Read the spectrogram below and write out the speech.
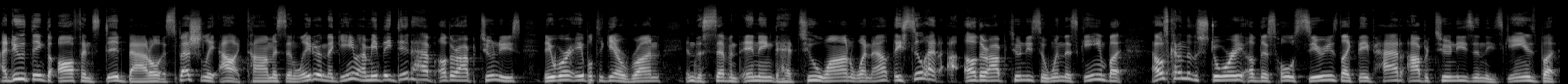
I do think the offense did battle, especially Alek Thomas. And later in the game, I mean, they did have other opportunities. They were able to get a run in the seventh inning. They had two on, one out. They still had other opportunities to win this game, but that was kind of the story of this whole series. Like they've had opportunities in these games, but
